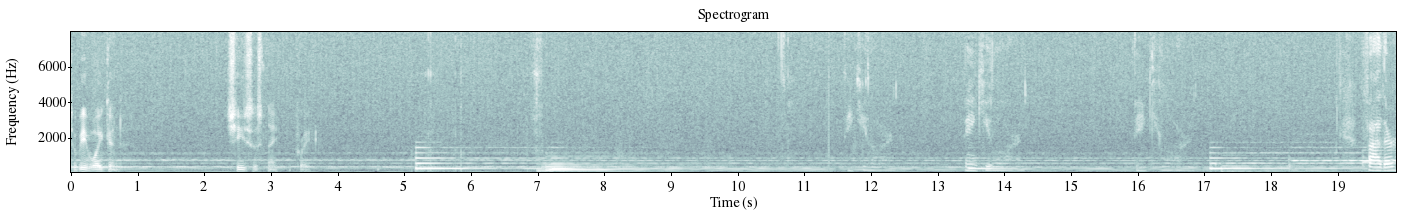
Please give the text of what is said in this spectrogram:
to be awakened. In Jesus' name we pray. Thank you, Lord. Thank you, Lord. Thank you, Lord. Father,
